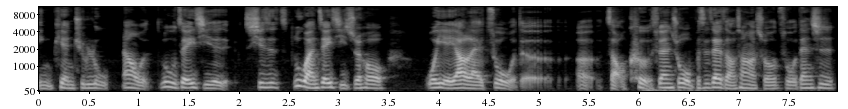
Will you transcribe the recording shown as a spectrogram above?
影片去录，那我录这一集，其实录完这一集之后，我也要来做我的呃早课。虽然说我不是在早上的时候做，但是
